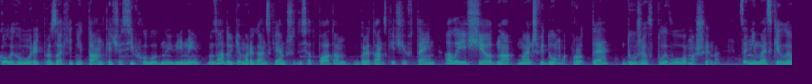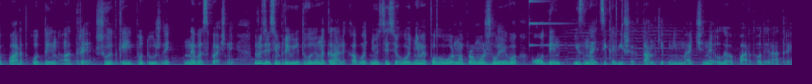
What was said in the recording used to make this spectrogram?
Коли говорять про західні танки часів холодної війни, згадують американський М60 Patton, британський Chieftain, але є ще одна, менш відома, проте дуже впливова машина. Це німецький Leopard 1А3, швидкий, потужний, небезпечний. Друзі, всім привіт! Ви на каналі Хавод і Сьогодні ми поговоримо про можливо один із найцікавіших танків Німеччини Leopard 1А3.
